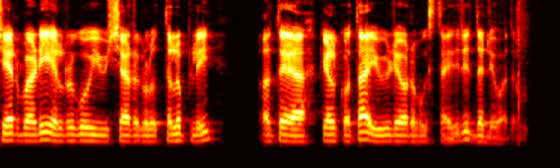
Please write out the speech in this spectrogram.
ಶೇರ್ ಮಾಡಿ, ಎಲ್ರಿಗೂ ಈ ವಿಚಾರಗಳು ತಲುಪಲಿ. ಅಂತ ಕೇಳ್ಕೊತಾ ಈ ವಿಡಿಯೋನ ಮುಗಿಸ್ತಾ ಇದ್ದೀನಿ ಧನ್ಯವಾದಗಳು.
